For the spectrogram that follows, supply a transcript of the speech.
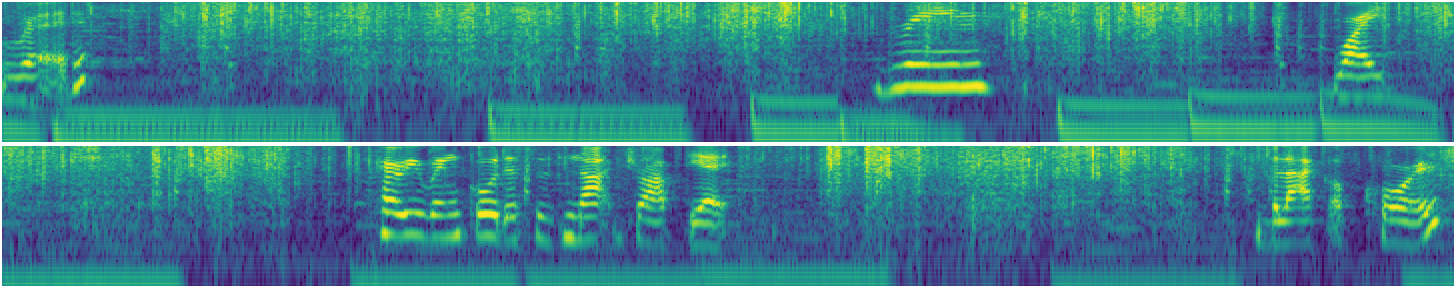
Red. Green white periwinkle. This is not dropped yet. Black of course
